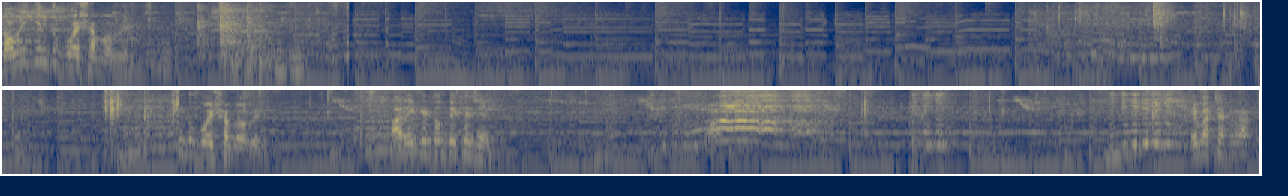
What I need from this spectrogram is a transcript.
তবেই কিন্তু পয়সা পাবেন। পয়সা পাবেন। আর একে তো দেখেছেন। এই বাচ্চাটা রাখো।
